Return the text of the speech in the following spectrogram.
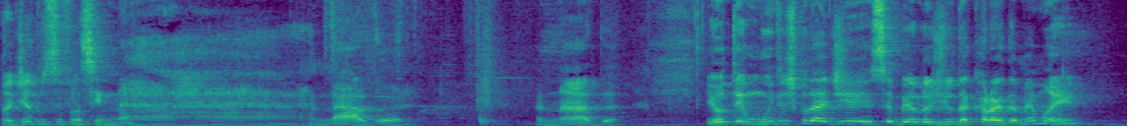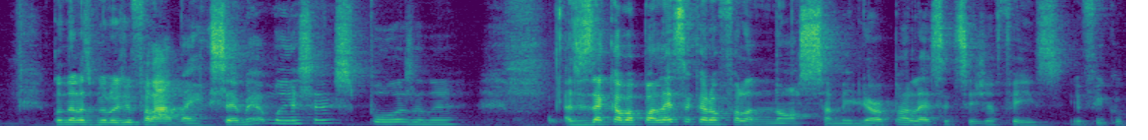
Não adianta você falar assim, nah, nada. Nada. Eu tenho muita dificuldade de receber elogio da Carol e da minha mãe. Quando elas me elogiam, eu falo, ah, mas você é minha mãe, você é minha esposa, né? Às vezes acaba a palestra, a Carol fala, nossa, a melhor palestra que você já fez. Eu fico,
